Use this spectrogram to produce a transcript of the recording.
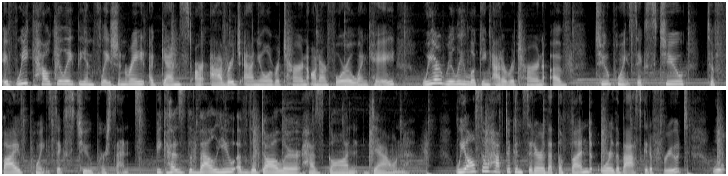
If we calculate the inflation rate against our average annual return on our 401k, we are really looking at a return of 2.62 to 5.62% because the value of the dollar has gone down. We also have to consider that the fund or the basket of fruit will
